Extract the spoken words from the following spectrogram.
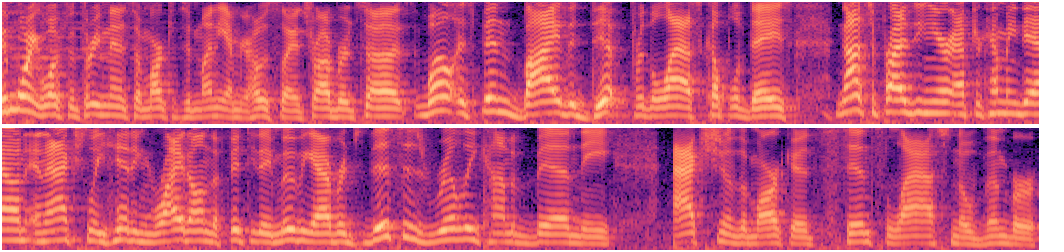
Good morning. Welcome to Three Minutes of Markets and Money. I'm your host, Lance Roberts. Uh, well, it's been buy the dip for the last couple of days. Not surprising here after coming down and actually hitting right on the 50 day moving average. This has really kind of been the action of the markets since last November.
